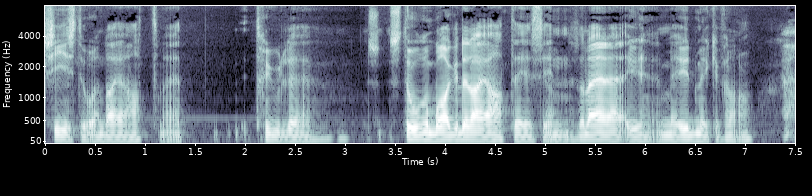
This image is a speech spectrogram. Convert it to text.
skihistorien de har hatt. med et utrolig store bragder de har hatt i sin Så det er er ydmyke for det. da.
